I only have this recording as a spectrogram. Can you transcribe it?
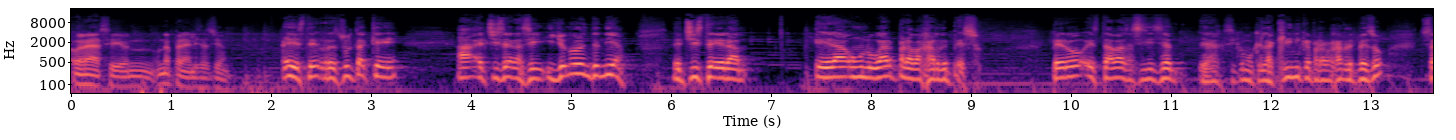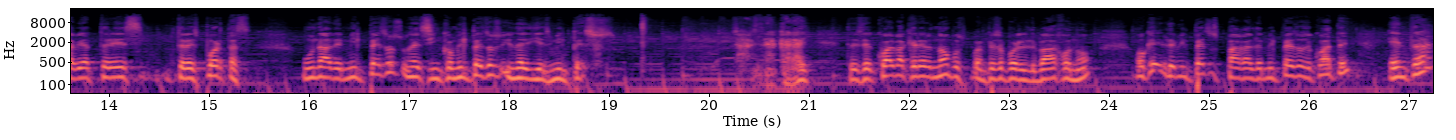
Una, sí, un- una penalización. Este, resulta que, ah, el chiste era así, y yo no lo entendía. El chiste era, era un lugar para bajar de peso. Pero estabas así, así como que la clínica para bajar de peso. Entonces había tres, tres puertas. Una de mil pesos, una de cinco mil pesos y una de diez mil pesos. ¿Sabes? Ah, caray. Entonces, ¿cuál va a querer? No, pues empiezo por el de bajo, ¿no? Ok, el de mil pesos, paga el de mil pesos de cuate, entra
